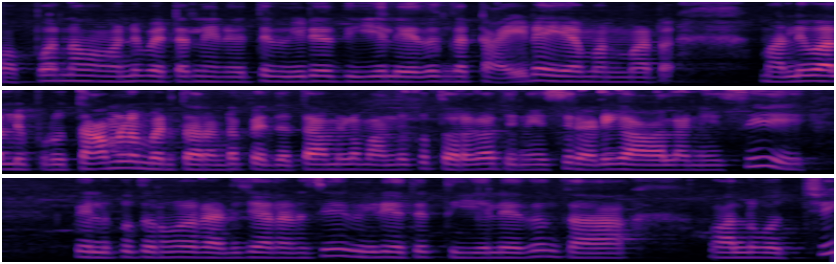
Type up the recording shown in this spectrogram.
పప్పు అన్నం అవన్నీ పెట్టాలి. నేనైతే వీడియో తీయలేదు. ఇంకా టైడ్ అయ్యామన్నమాట. మళ్ళీ వాళ్ళు ఇప్పుడు తామలం పెడతారంట పెద్ద తామలం. అందుకు త్వరగా తినేసి రెడీ కావాలనేసి పెళ్ళికూతురు కూడా రెడీ చేయాలనేసి వీడియో అయితే తీయలేదు. ఇంకా వాళ్ళు వచ్చి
